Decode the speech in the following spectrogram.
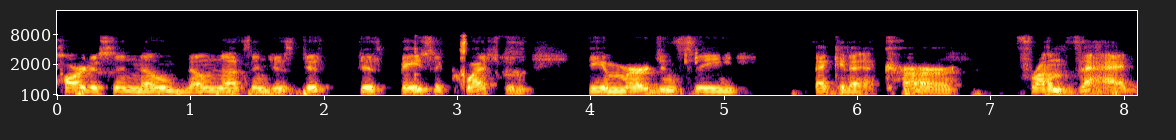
partisan, no no nothing, just just just basic question. The emergency that could occur from that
